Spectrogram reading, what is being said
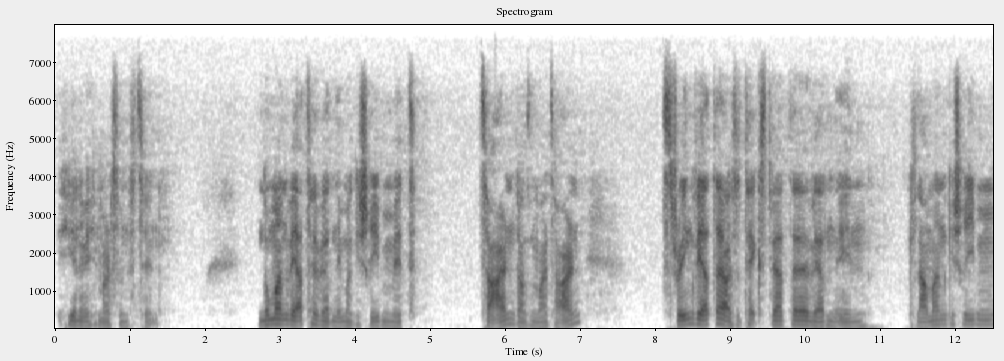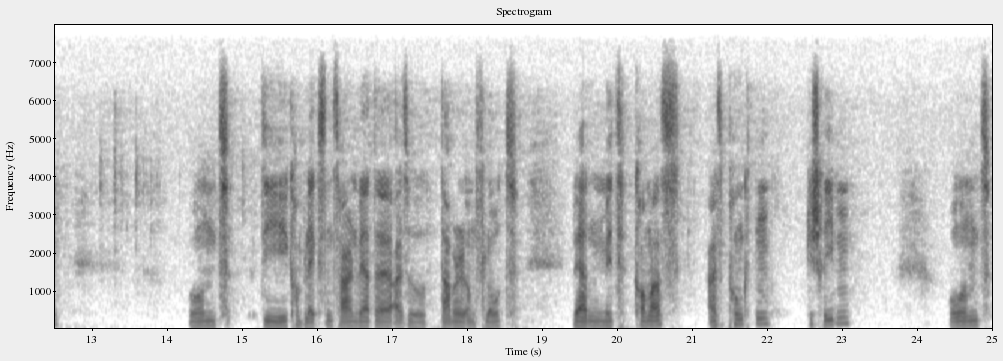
hier nehme ich mal 15. Nummernwerte werden immer geschrieben mit Zahlen, ganz normal Zahlen. Stringwerte, also Textwerte, werden in Klammern geschrieben und die komplexen Zahlenwerte, also Double und Float, werden mit Kommas, also Punkten, geschrieben und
